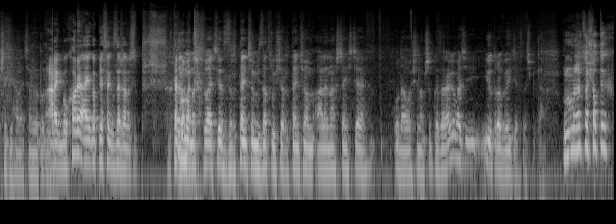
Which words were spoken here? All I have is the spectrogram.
przekichane ciągle po Arek był chory, a jego piesek zeżarł psz, Ten termometr. moment, słuchajcie, z rtęcią i zatruł się rtęcią, ale na szczęście udało się nam szybko zareagować i i jutro wyjdzie ze szpitala. Może coś o tych,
